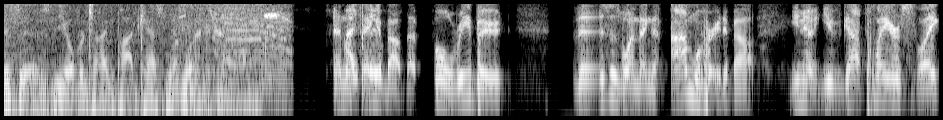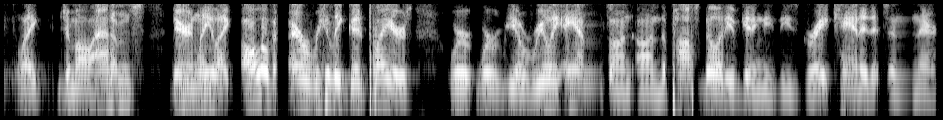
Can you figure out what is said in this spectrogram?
This is the Overtime Podcast Network. And the I thing think- about that full reboot, this is one thing that I'm worried about. You know, you've got players like like Jamal Adams, Darron mm-hmm. Lee, like all of our really good players were were you know really amped on on the possibility of getting these great candidates in there,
